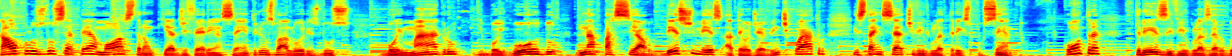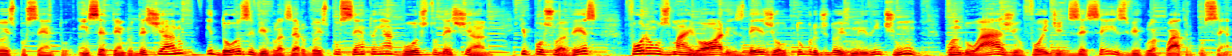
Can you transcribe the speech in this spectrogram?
Cálculos do CPEA mostram que a diferença entre os valores dos boi magro e boi gordo na parcial deste mês até o dia 24 está em 7,3% contra 13,02% em setembro deste ano e 12,02% em agosto deste ano, que por sua vez foram os maiores desde outubro de 2021, quando o ágio foi de 16,4%.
